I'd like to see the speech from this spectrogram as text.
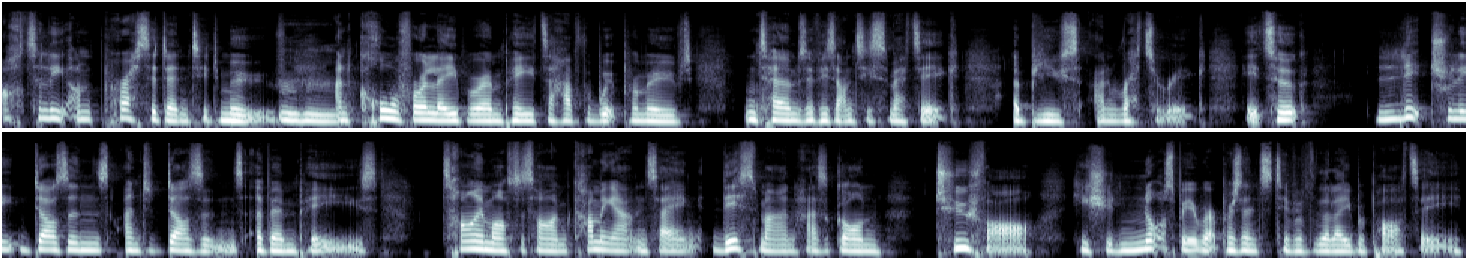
utterly unprecedented move mm-hmm. and call for a Labour MP to have the whip removed in terms of his anti Semitic abuse and rhetoric. It took literally dozens and dozens of MPs, time after time, coming out and saying, this man has gone too far. He should not be a representative of the Labour Party.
